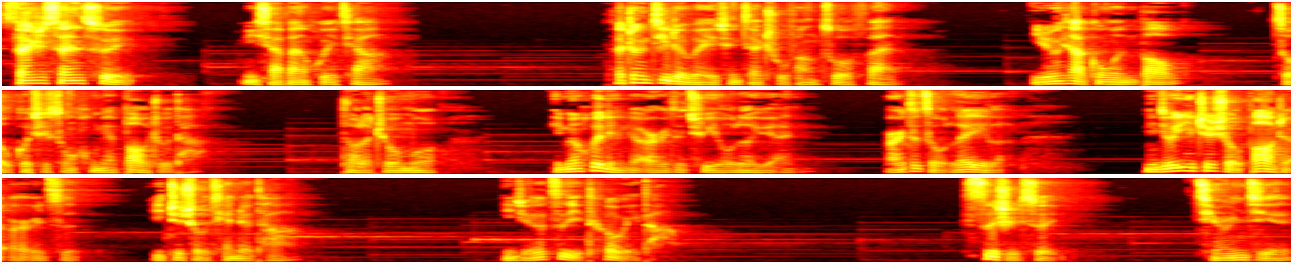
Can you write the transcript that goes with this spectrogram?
三十三岁，你下班回家，他正系着围裙在厨房做饭，你扔下公文包，走过去从后面抱住他。到了周末，你们会领着儿子去游乐园，儿子走累了，你就一只手抱着儿子，一只手牵着他。你觉得自己特伟大。四十岁。情人节，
